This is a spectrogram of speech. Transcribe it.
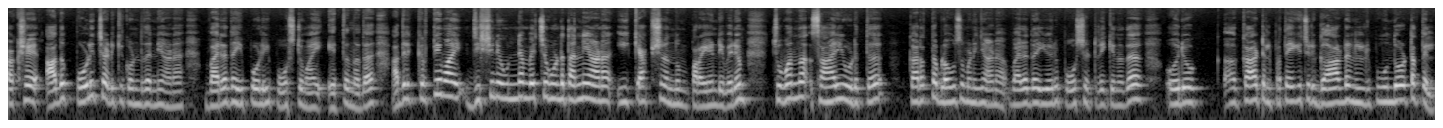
പക്ഷേ അത് പൊളിച്ചടുക്കിക്കൊണ്ട് തന്നെയാണ് വരദ ഇപ്പോൾ ഈ പോസ്റ്റുമായി എത്തുന്നത്. അതിൽ കൃത്യമായി ജിഷിനെ ഉന്നം വെച്ചുകൊണ്ട് തന്നെയാണ് ഈ ക്യാപ്ഷൻ എന്നും പറയേണ്ടി വരും. ചുവന്ന സാരി ഉടുത്ത് കറുത്ത ബ്ലൗസ് അണിഞ്ഞാണ് വരദ ഈ ഒരു പോസ്റ്റ് ഇട്ടിരിക്കുന്നത്. ഒരു കാട്ടിൽ പ്രത്യേകിച്ച് ഒരു ഗാർഡനിൽ ഒരു പൂന്തോട്ടത്തിൽ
